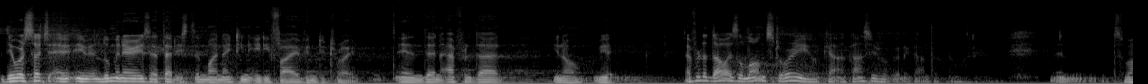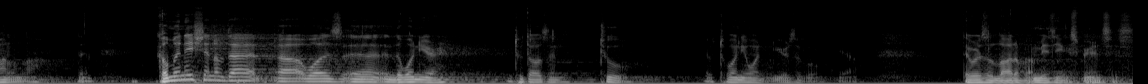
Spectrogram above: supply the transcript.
there were such uh, luminaries at that Ijtima 1985 in Detroit. And then after that, you know, we, after the dawah is a long story. Then, subhanAllah. Then, culmination of that uh, was uh, in the one year, 2002, 21 years ago. Yeah. There was a lot of amazing experiences.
